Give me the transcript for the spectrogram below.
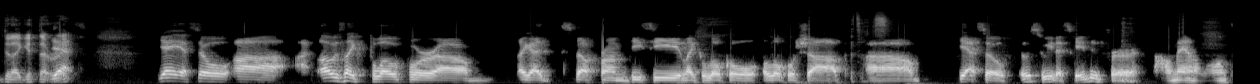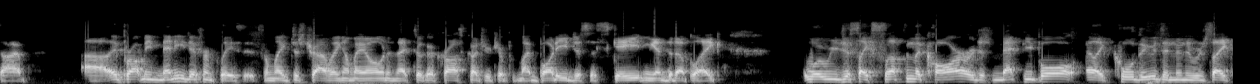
did I get that right? Yes. Yeah, yeah. So uh, I, I was like flow for um, I got stuff from DC, like a local a local shop. That's awesome. Um, yeah, so it was sweet. I skated for oh man, a long time. Uh, it brought me many different places from like just traveling on my own, and I took a cross country trip with my buddy just to skate, and we ended up like where we just like slept in the car or just met people like cool dudes, and then we would just like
